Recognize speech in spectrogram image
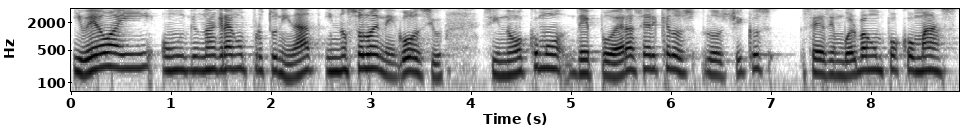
y veo ahí una gran oportunidad y no solo de negocio, sino como de poder hacer que los, los chicos se desenvuelvan un poco más.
